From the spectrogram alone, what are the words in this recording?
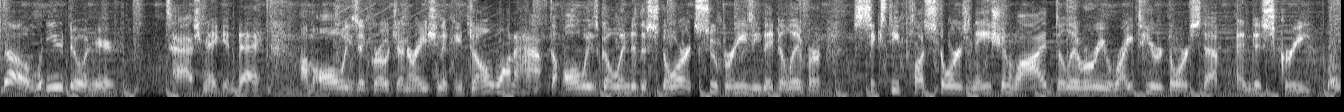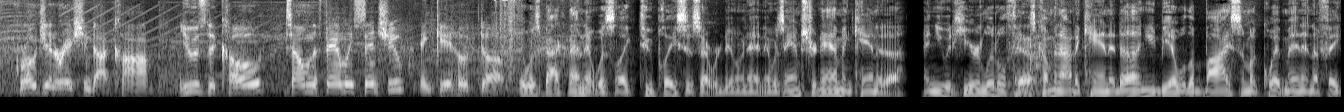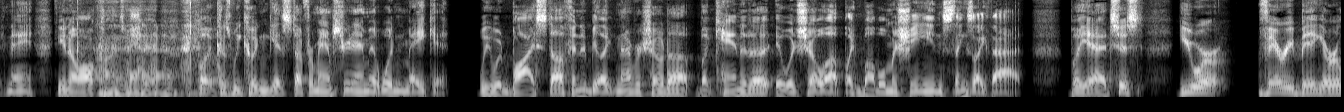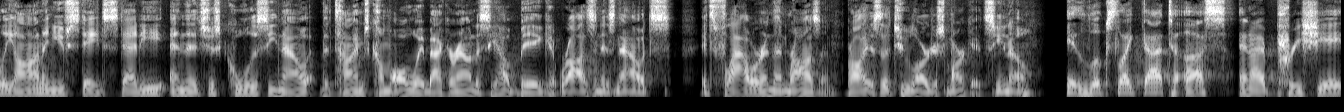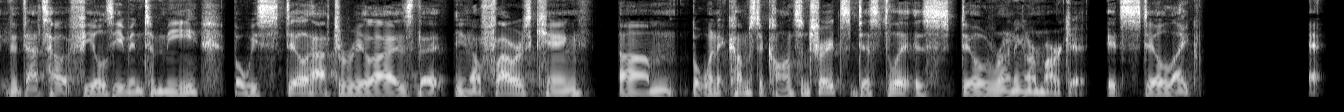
So, what are you doing here? It's hash making day. I'm always at Grow Generation. If you don't want to have to always go into the store, it's super easy. They deliver 60 plus stores nationwide, delivery right to your doorstep and discreet. GrowGeneration.com. Use the code, tell them the family sent you, and get hooked up. it was back then, it was like two places that were doing it. And it was Amsterdam and Canada. And you would hear little things coming out of Canada and you'd be able to buy some equipment and a fake name, you know, all kinds of shit. But because we couldn't get stuff from Amsterdam, it wouldn't make it. We would buy stuff and it'd be like never showed up. But Canada, it would show up like bubble machines, things like that. But yeah, it's just you were very big early on and you've stayed steady. And it's just cool to see now the times come all the way back around to see how big rosin is now. It's it's flour and then rosin, probably is the two largest markets, you know? it looks like that to us and i appreciate that that's how it feels even to me but we still have to realize that you know flour's king um, but when it comes to concentrates distillate is still running our market. It's still like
